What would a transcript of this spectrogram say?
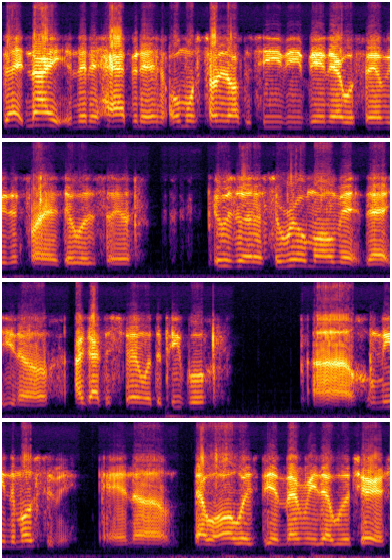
that night, and then it happening, almost turning off the TV, being there with family and friends. It was a, it was a surreal moment that you know I got to spend with the people uh, who mean the most to me, and um, that will always be a memory that we'll cherish.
